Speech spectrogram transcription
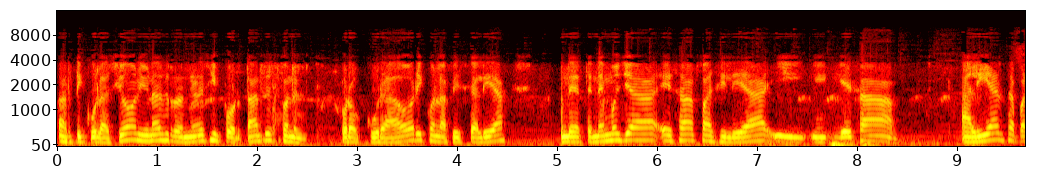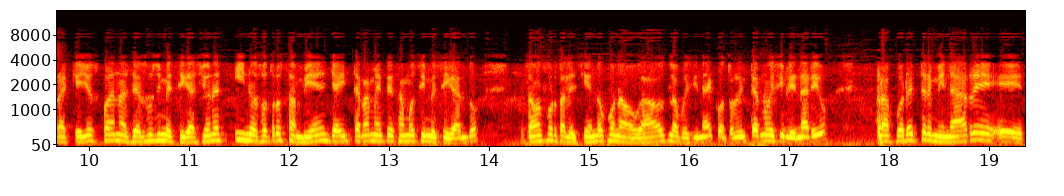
articulación y unas reuniones importantes con el procurador y con la fiscalía, donde tenemos ya esa facilidad y, esa alianza para que ellos puedan hacer sus investigaciones y nosotros también ya internamente estamos investigando, estamos fortaleciendo con abogados la Oficina de Control Interno Disciplinario para poder determinar eh,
